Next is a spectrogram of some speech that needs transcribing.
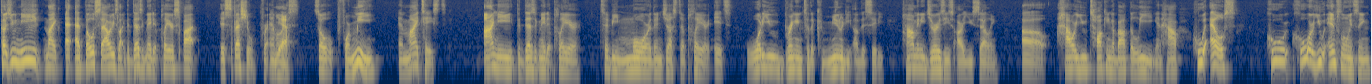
Cause you need like at, at those salaries, like the designated player spot is special for MLS. Yeah. So for me and my taste, I need the designated player to be more than just a player. It's what are you bringing to the community of the city? How many jerseys are you selling? Uh, how are you talking about the league and how who else who who are you influencing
